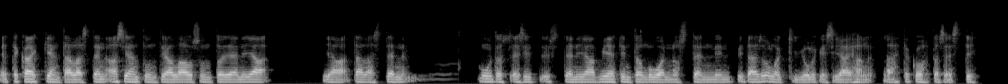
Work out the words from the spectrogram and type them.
että kaikkien tällaisten asiantuntijalausuntojen ja, ja tällaisten muutosesitysten ja mietintöluonnosten niin pitäisi ollakin julkisia ihan lähtökohtaisesti.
